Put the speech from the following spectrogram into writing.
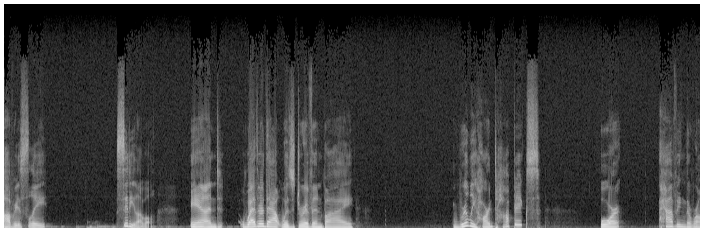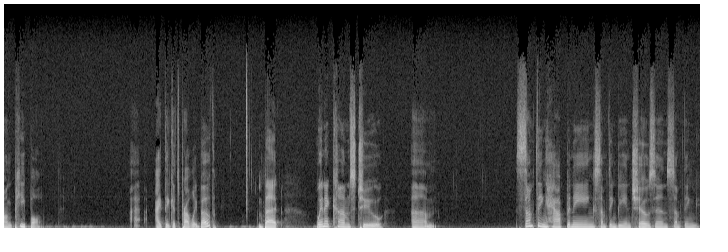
obviously, city level. And whether that was driven by really hard topics or having the wrong people. I- I think it's probably both. But when it comes to um, something happening, something being chosen, something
